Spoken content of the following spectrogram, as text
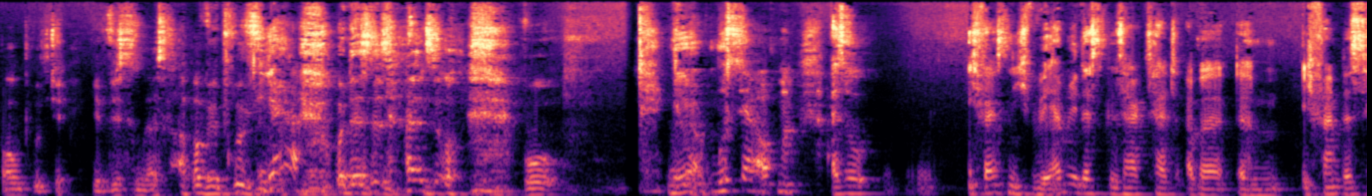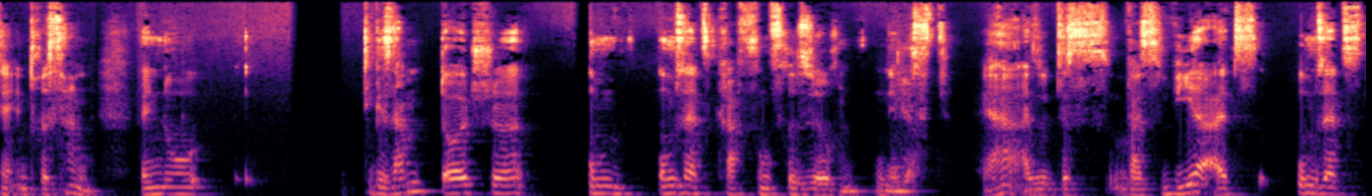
Warum prüft ihr? Wir wissen das, aber wir prüfen Ja. nicht. Und das ist halt so, wo, Ja. musst ja auch mal, also ich weiß nicht, wer mir das gesagt hat, aber ähm, ich fand das sehr interessant. Wenn du die gesamtdeutsche um, Umsatzkraft von Friseuren nimmst, ja. also das, was wir als Umsatz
